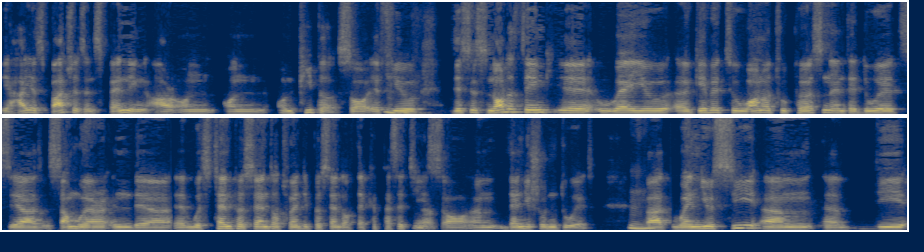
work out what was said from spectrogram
the highest budgets and spending are on on on people so if mm-hmm. you this is not a thing uh, where you uh, give it to one or two person and they do it yeah somewhere in there uh, with 10% or 20% of their capacity yeah. so um, then you shouldn't do it mm-hmm. but when you see um, uh, the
